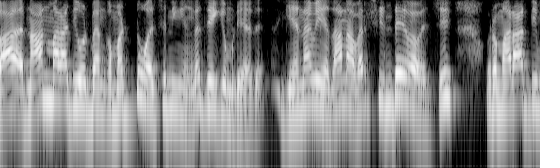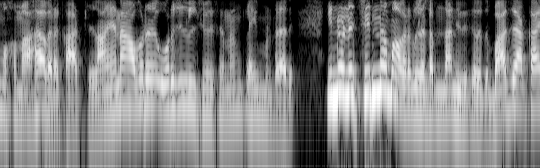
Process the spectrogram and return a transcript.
பா நான் மராத்தி ஓட் பேங்கை மட்டும் வச்சு நீங்கள் அங்கே ஜெயிக்க முடியாது. எனவே தான் அவர் ஷிண்டேவை வச்சு ஒரு மராத்தி முகமாக அவரை காட்டலாம். ஏன்னா அவர் ஒரிஜினல் சிவசேனான்னு கிளைம் பண்ணுறாரு இன்னொன்று சின்னம் அவர்களிடம் தான் இருக்கிறது. பாஜக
